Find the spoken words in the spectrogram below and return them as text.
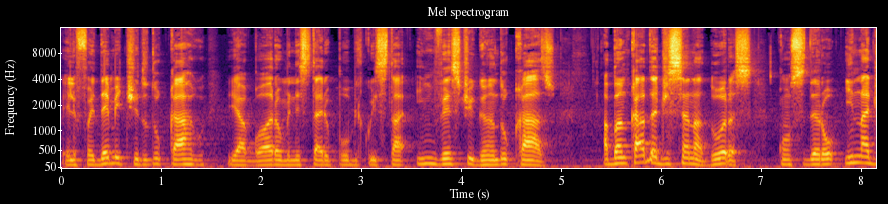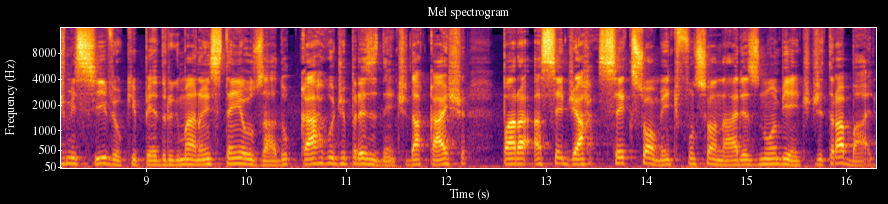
ele foi demitido do cargo e agora o Ministério Público está investigando o caso. A bancada de senadoras considerou inadmissível que Pedro Guimarães tenha usado o cargo de presidente da Caixa para assediar sexualmente funcionárias no ambiente de trabalho.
